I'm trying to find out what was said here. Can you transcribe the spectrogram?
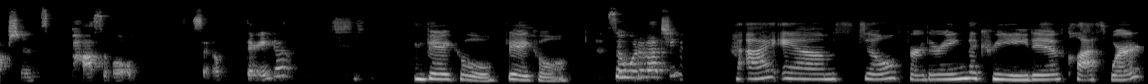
options possible. So there you go. Very cool. Very cool. So, what about you? I am still furthering the creative classwork.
